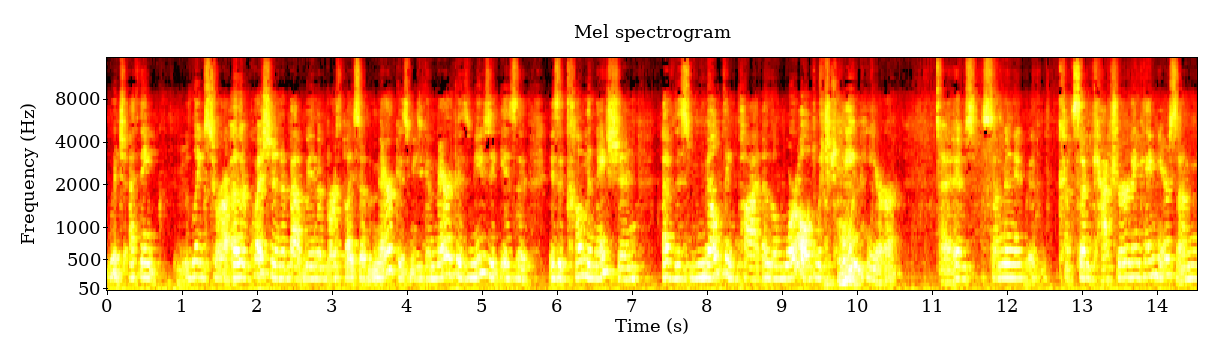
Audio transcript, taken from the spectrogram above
which I think links to our other question about being the birthplace of America's music. America's music is a is a culmination of this melting pot of the world, which came here. Uh, some in some captured and came here, some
